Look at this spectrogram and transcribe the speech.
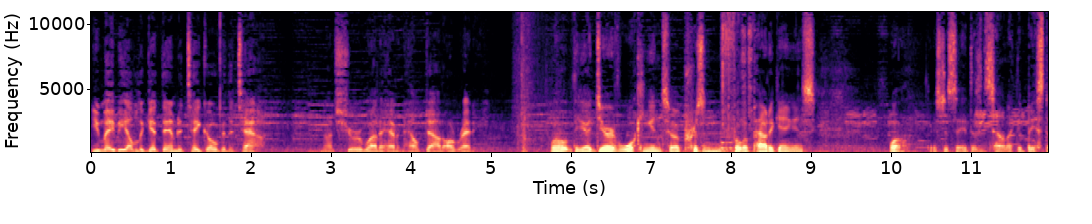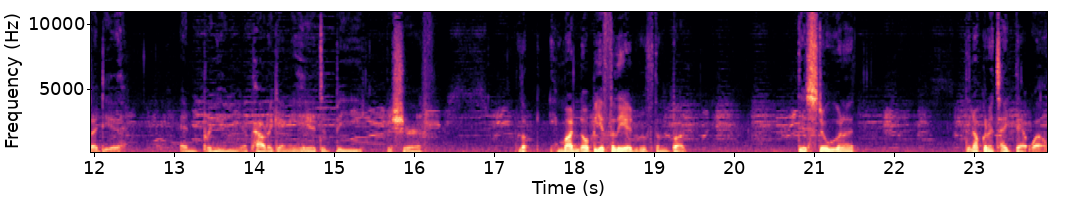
you may be able to get them to take over the town. Not sure why they haven't helped out already. Well, the idea of walking into a prison full of powder gangers. Well, let's just say it doesn't sound like the best idea. And bringing a powder ganger here to be the sheriff? Look, he might not be affiliated with them, but they're still gonna. They're not gonna take that well.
